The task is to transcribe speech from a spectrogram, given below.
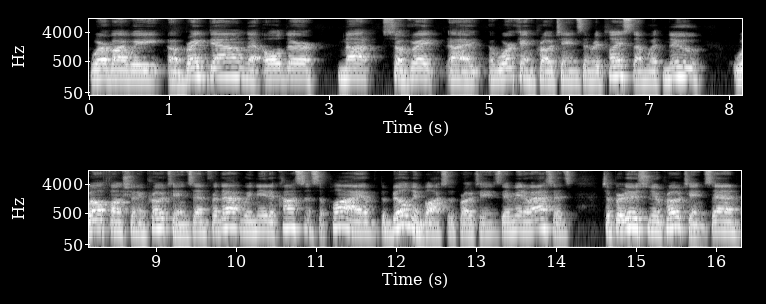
whereby we uh, break down the older, not so great uh, working proteins and replace them with new, well functioning proteins. And for that, we need a constant supply of the building blocks of the proteins, the amino acids, to produce new proteins. And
